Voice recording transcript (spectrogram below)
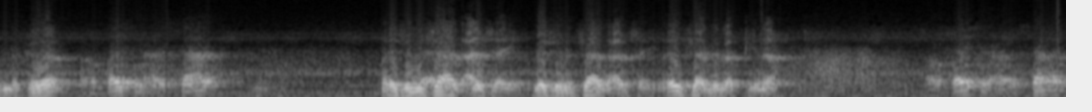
عندك كذا؟ قيس عن سعد. قيس بن سعد عن سعيد. قيس بن سعد عن سعيد. غير سعد المكي نعم. قيس عن سعد.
